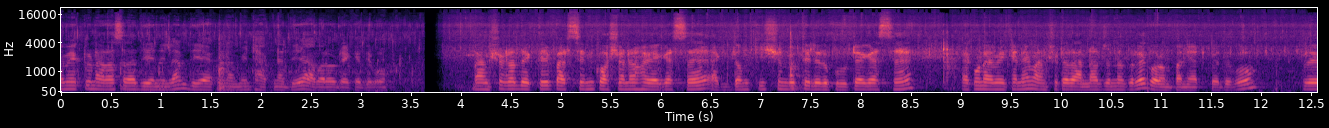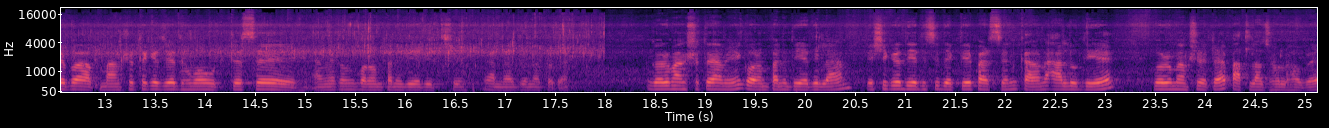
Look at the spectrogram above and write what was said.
আমি একটু নাড়াচাড়া দিয়ে নিলাম, দিয়ে এখন আমি ঢাকনা দিয়ে আবারও রেখে দেব। মাংসটা দেখতেই পারছেন, কষানো হয়ে গেছে। একদম কি সুন্দর তেলের উপর উঠে গেছে। এখন আমি এখানে মাংসটা রান্নার জন্য করে গরম পানি অ্যাড করে দেবো। রে বাপ, মাংস থেকে যে ধুমো উঠতেছে, আমি এখন গরম পানি দিয়ে দিচ্ছি রান্নার জন্য করে গরু মাংসতে আমি গরম পানি দিয়ে দিলাম। বেশি করে দিয়ে দিচ্ছি, দেখতেই পারছেন, কারণ আলু দিয়ে গরুর মাংস এটা পাতলা ঝোল হবে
